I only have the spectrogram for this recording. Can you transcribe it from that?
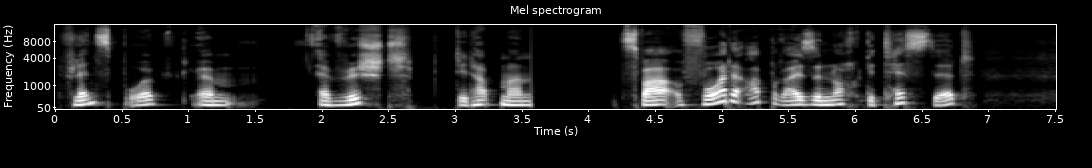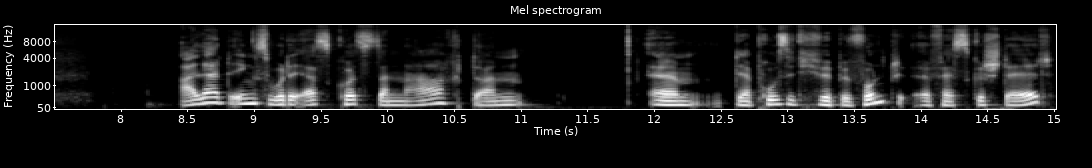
Flensburg ähm, erwischt. Den hat man zwar vor der Abreise noch getestet, allerdings wurde erst kurz danach dann ähm, der positive Befund äh, festgestellt.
